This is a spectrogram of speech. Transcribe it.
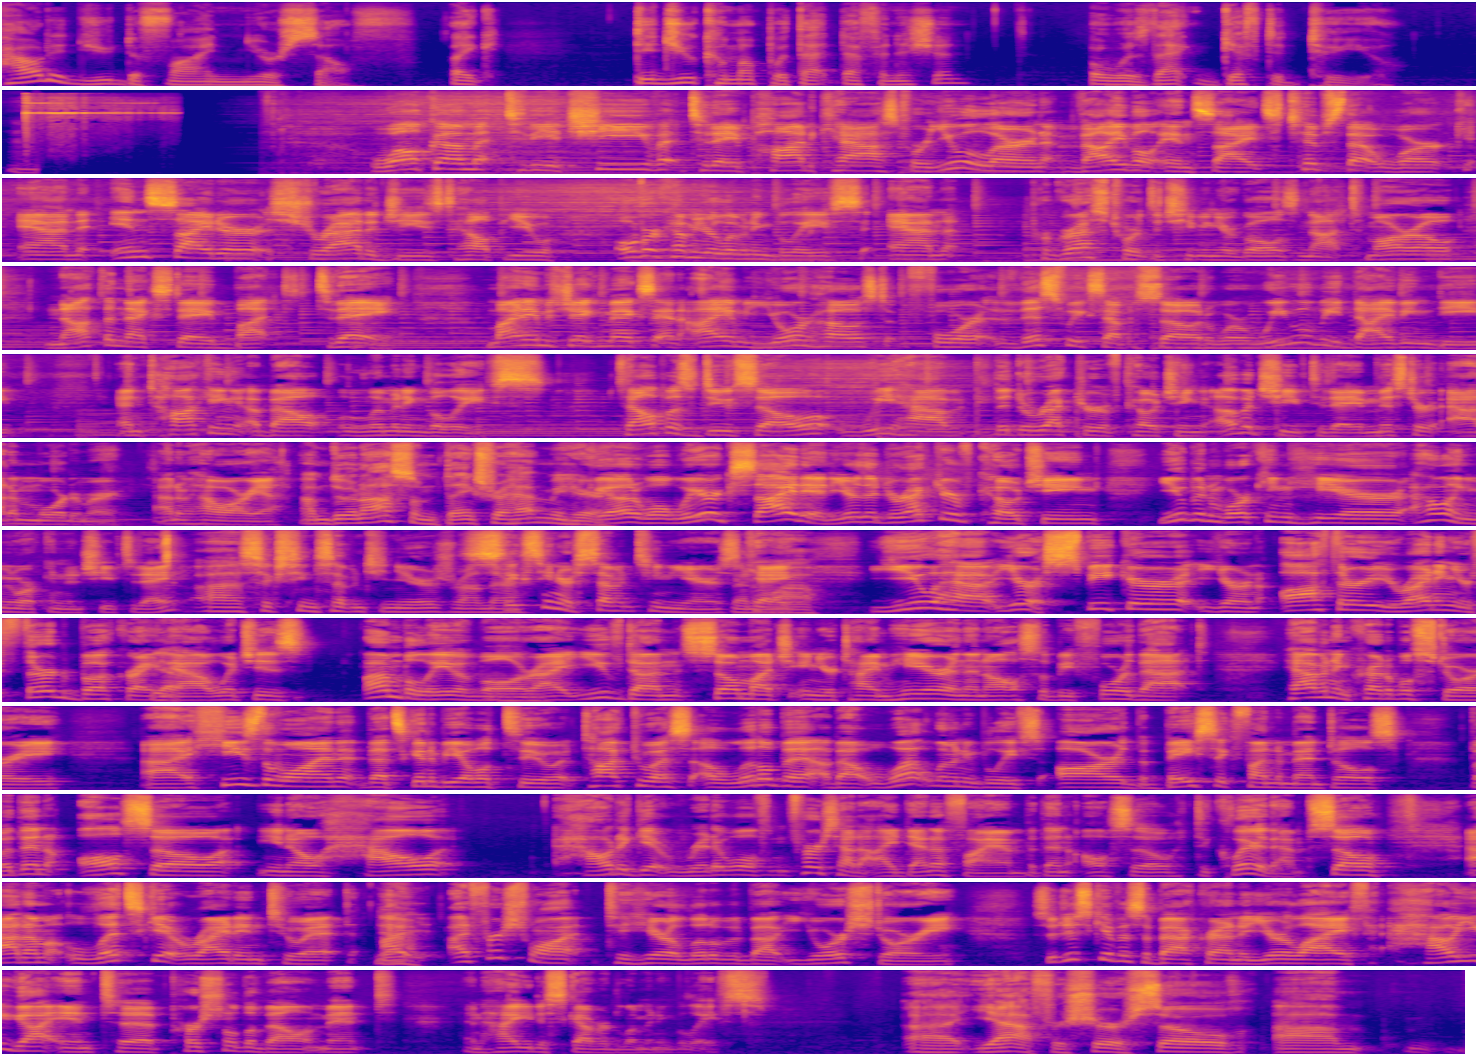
how did you define yourself? Like, did you come up with that definition or was that gifted to you? Welcome to the Achieve Today podcast, where you will learn valuable insights, tips that work, and insider strategies to help you overcome your limiting beliefs and progress towards achieving your goals not tomorrow, not the next day, but today. My name is Jake Mix, and I am your host for this week's episode, where we will be diving deep and talking about limiting beliefs. To help us do so, we have the Director of Coaching of Achieve Today, Mr. Adam Mortimer. Adam, how are you? I'm doing awesome. Thanks for having me here. Good. Well, we're excited. You're the Director of Coaching. You've been working here. How long have you been working at Achieve Today? Uh, 16, 17 years around there. 16 or 17 years. Okay. You have you're a speaker, you're an author, you're writing your third book right Yep. now, which is unbelievable, Mm-hmm. right? You've done so much in your time here and then also before that. You have an incredible story. Uh, he's the one that's going to be able to talk to us a little bit about what limiting beliefs are, the basic fundamentals, but then also, you know, how how to get rid of well first how to identify them but then also to clear them. So adam let's get right into it. Yeah. I, I first want to hear a little bit about your story. So just give us a background of your life how you got into personal development and how you discovered limiting beliefs Uh, yeah, for sure. So, um,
